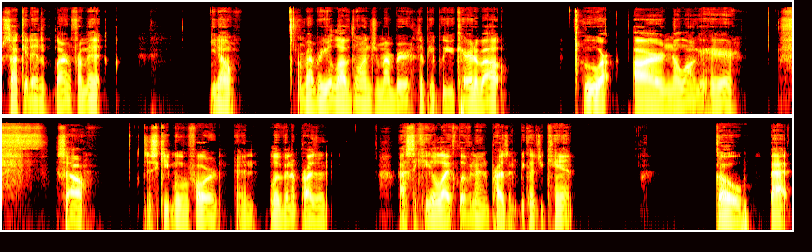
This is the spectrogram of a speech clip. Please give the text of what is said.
Suck it in. Learn from it. You know, remember your loved ones. Remember the people you cared about who are, are no longer here. So just keep moving forward and live in the present. That's the key to life, living in the present, because you can't go back.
